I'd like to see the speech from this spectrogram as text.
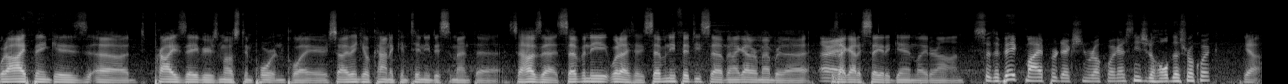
what I think is uh, probably Xavier's most important player. So I think he'll kind of continue to cement that. So how's that? 70, what did I say? 70 57. I got to remember that because right. I got to say it again later on. So to make my prediction real quick, I just need you to hold this real quick. Yeah.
